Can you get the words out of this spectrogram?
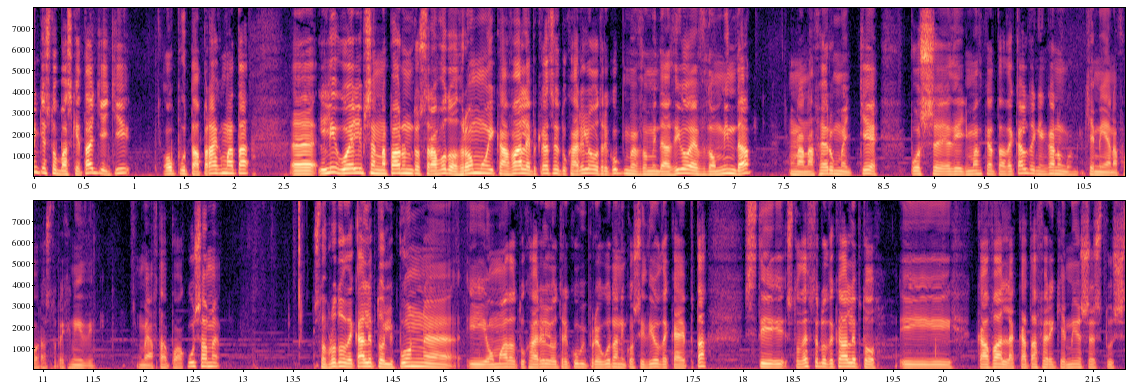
Λοιπόν, πάμε και στο μπασκετάκι εκεί, όπου τα πράγματα ε, λίγο έλειψαν να πάρουν το στραβό το δρόμο. Η καβάλα επικράτησε του Χαρίλου Τρικούπη με 72-70. Να αναφέρουμε και πώς διακυμάθηκαν τα δεκάλεπτα και να κάνουμε και μία αναφορά στο παιχνίδι με αυτά που ακούσαμε. Στο πρώτο δεκάλεπτο λοιπόν ε, η ομάδα του Χαρίλο Τρικούπη προηγούταν 22-17. Στη, στο δεύτερο δεκάλεπτο η Καβάλα κατάφερε και μείωσε στους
